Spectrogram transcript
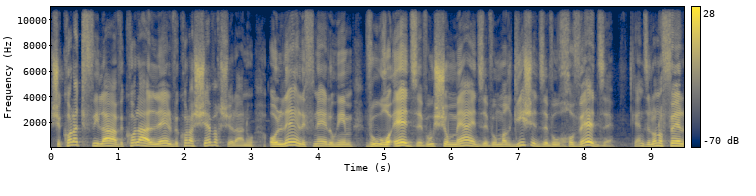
שכל התפילה וכל ההלל וכל השבח שלנו עולה לפני אלוהים, והוא רואה את זה, והוא שומע את זה, והוא מרגיש את זה, והוא חווה את זה. כן? זה לא נופל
